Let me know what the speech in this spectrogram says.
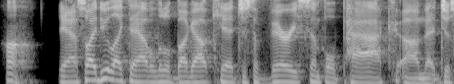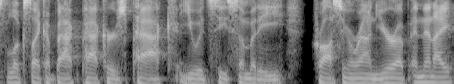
"Huh." Yeah, so I do like to have a little bug out kit, just a very simple pack um, that just looks like a backpacker's pack. You would see somebody crossing around Europe, and then I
